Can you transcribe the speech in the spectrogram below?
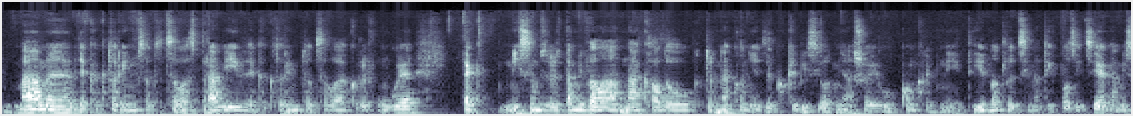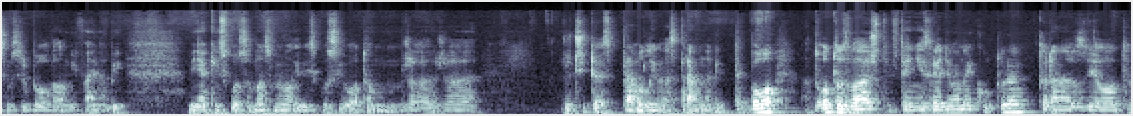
máme, vďaka ktorým sa to celé spraví, vďaka ktorým to celé akože funguje, tak myslím si, že tam je veľa nákladov, ktoré nakoniec ako keby si odnášajú konkrétni tí jednotlivci na tých pozíciách a myslím si, že bolo veľmi fajn, aby, nejakým spôsobom sme mali diskusiu o tom, že, že, že či to je spravodlivé a správne, to tak bolo. A to o to zvlášť v tej nezriadovanej kultúre, ktorá na rozdiel od um,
